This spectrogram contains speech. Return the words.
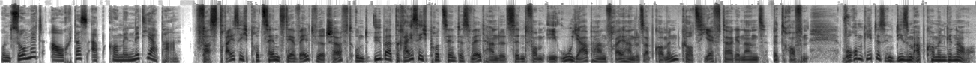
und somit auch das Abkommen mit Japan. Fast 30 Prozent der Weltwirtschaft und über 30 Prozent des Welthandels sind vom EU-Japan-Freihandelsabkommen, kurz JEFTA genannt, betroffen. Worum geht es in diesem Abkommen genau?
